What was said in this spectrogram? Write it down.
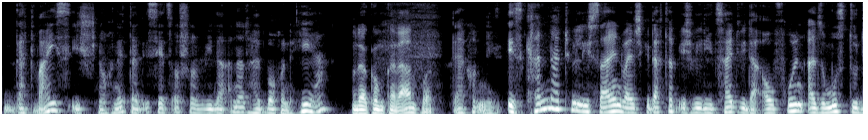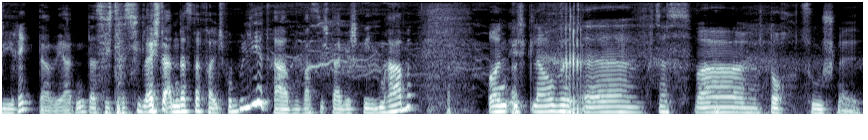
das weiß ich noch nicht. Das ist jetzt auch schon wieder anderthalb Wochen her. Und da kommt keine Antwort. Da kommt nichts. Es kann natürlich sein, weil ich gedacht habe, ich will die Zeit wieder aufholen, also musst du direkter werden, dass ich das vielleicht anders da falsch formuliert habe, was ich da geschrieben habe. Und ich glaube, äh, das war doch zu schnell.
